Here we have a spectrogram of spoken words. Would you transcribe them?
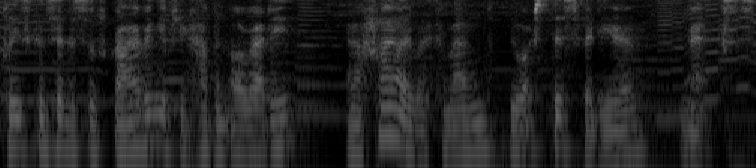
Please consider subscribing if you haven't already, and I highly recommend you watch this video next.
